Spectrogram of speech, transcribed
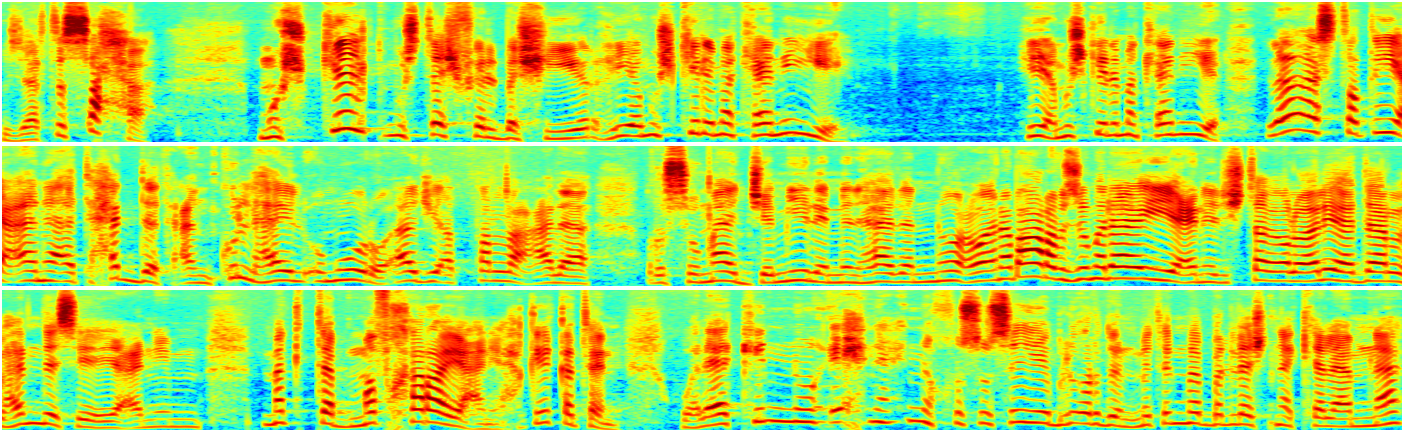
وزارة الصحة. مشكلة مستشفى البشير هي مشكلة مكانية. هي مشكلة مكانية. لا أستطيع أنا أتحدث عن كل هاي الأمور وأجي أطلع على رسومات جميلة من هذا النوع. وأنا بعرف زملائي يعني اللي اشتغلوا عليها دار الهندسة يعني مكتب مفخرة يعني حقيقة. ولكنه إحنا عندنا خصوصية بالأردن. مثل ما بلشنا كلامنا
